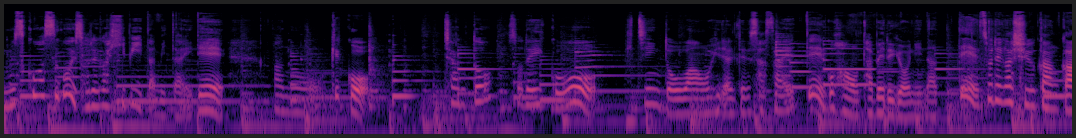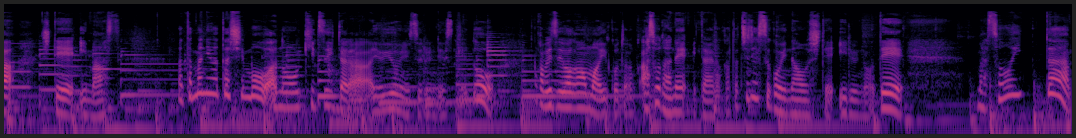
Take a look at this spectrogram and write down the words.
息子はすごいそれが響いたみたいであの結構ちゃんとそれ以降きちんとお椀を左手で支えてご飯を食べるようになってそれが習慣化しています。たまに私もあの気づいたら言うようにするんですけどなんか別にわがまま言うことなくあそうだねみたいな形ですごい直しているのでまあ、そういった、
